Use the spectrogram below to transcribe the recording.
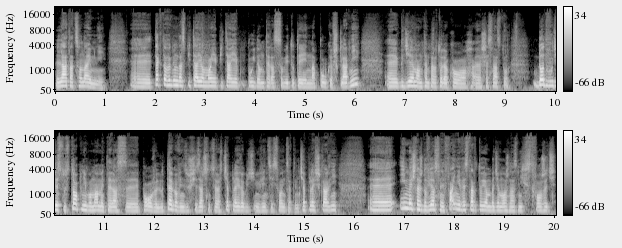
lata co najmniej. Tak to wygląda z pitają. Moje pitaje pójdą teraz sobie tutaj na półkę w szklarni, gdzie mam temperaturę około e, 16 do 20 stopni, bo mamy teraz e, połowę lutego, więc już się zacznie coraz cieplej robić. Im więcej słońca, tym cieplej w szklarni. E, I myślę, że do wiosny fajnie wystartują. Będzie można z nich stworzyć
